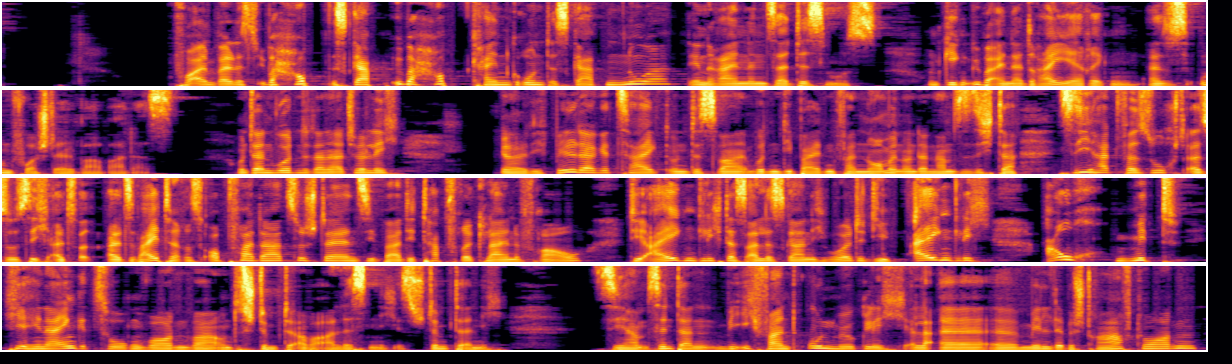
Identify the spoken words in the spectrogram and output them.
Vor allem, weil es überhaupt, es gab überhaupt keinen Grund, es gab nur den reinen Sadismus. Und gegenüber einer Dreijährigen, also unvorstellbar war das. Und dann wurden dann natürlich äh, die Bilder gezeigt und das war, wurden die beiden vernommen und dann haben sie sich da, sie hat versucht, also sich als, als weiteres Opfer darzustellen. Sie war die tapfere kleine Frau, die eigentlich das alles gar nicht wollte, die eigentlich auch mit hier hineingezogen worden war und es stimmte aber alles nicht. Es stimmte nicht. Sie haben, sind dann, wie ich fand, unmöglich äh, äh, milde bestraft worden.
